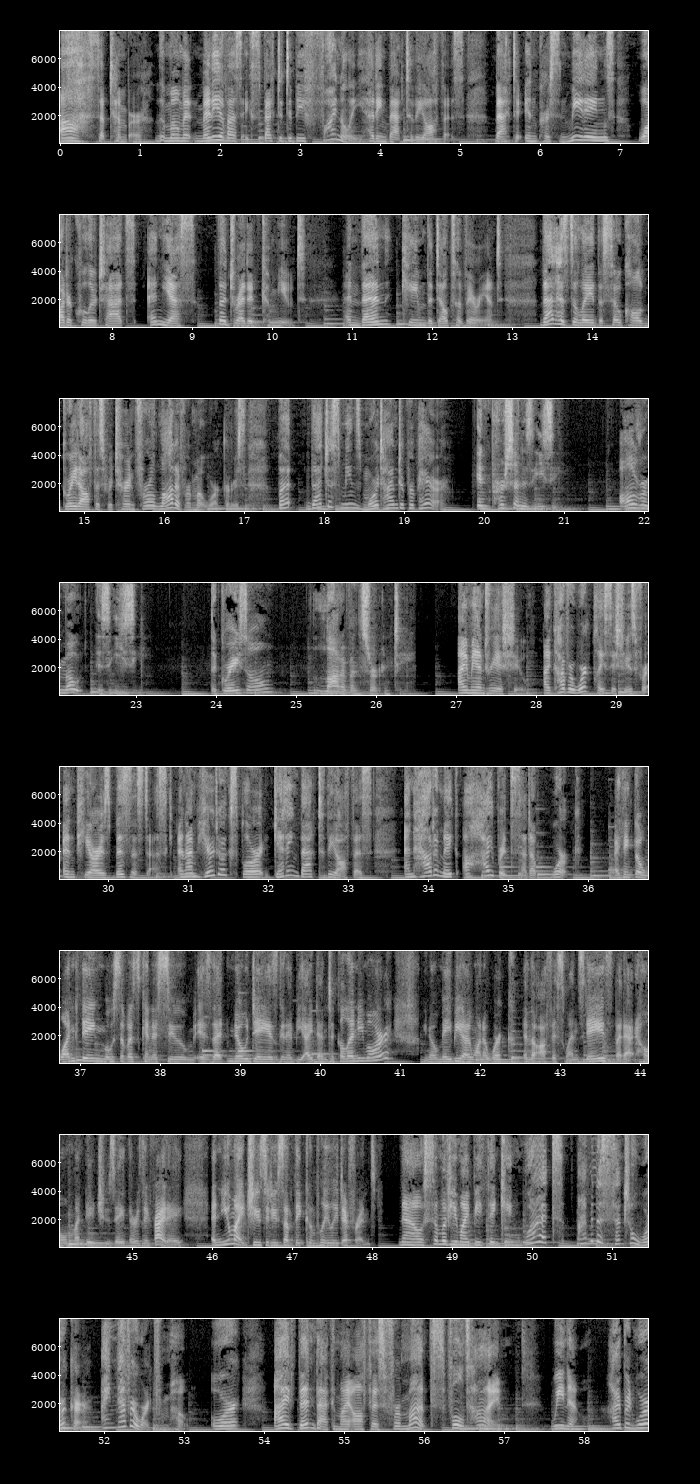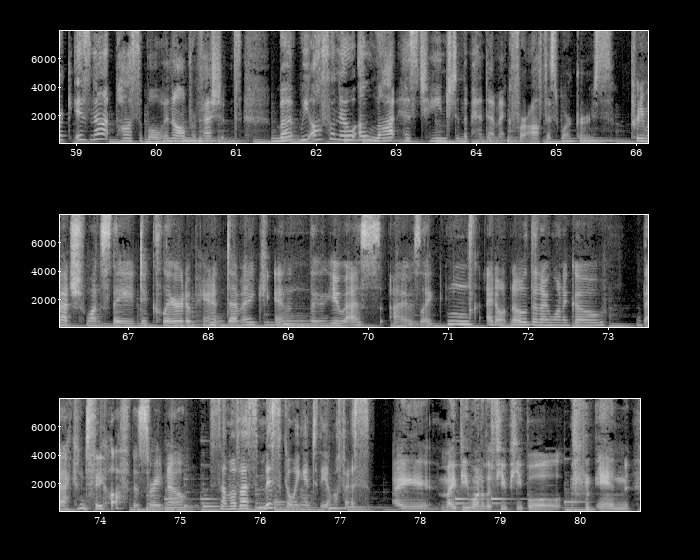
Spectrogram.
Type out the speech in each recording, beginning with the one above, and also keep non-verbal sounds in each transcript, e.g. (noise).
Ah, September, the moment many of us expected to be finally heading back to the office, back to in person meetings, water cooler chats, and yes, the dreaded commute. And then came the Delta variant. That has delayed the so called great office return for a lot of remote workers, but that just means more time to prepare. In person is easy, all remote is easy. The gray zone, a lot of uncertainty. I'm Andrea Hsu. I cover workplace issues for NPR's Business Desk, and I'm here to explore getting back to the office and how to make a hybrid setup work. I think the one thing most of us can assume is that no day is going to be identical anymore. You know, maybe I want to work in the office Wednesdays, but at home Monday, Tuesday, Thursday, Friday. And you might choose to do something completely different. Now, some of you might be thinking, what? I'm an essential worker. I never work from home. Or, I've been back in my office for months, full time. We know hybrid work is not possible in all professions, but we also know a lot has changed in the pandemic for office workers. Pretty much once they declared a pandemic in the US, I was like, mm, I don't know that I want to go back (laughs) into the office right now. Some of us miss going into the office. I might be one of the few people (laughs) in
